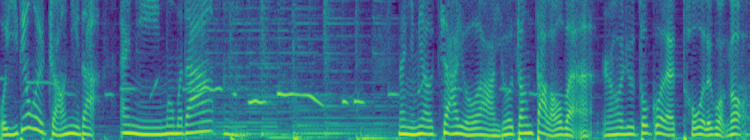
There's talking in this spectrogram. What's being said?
我一定会找你的，爱你么么哒。嗯，那你们要加油啊，以后当大老板，然后就都过来投我的广告。”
